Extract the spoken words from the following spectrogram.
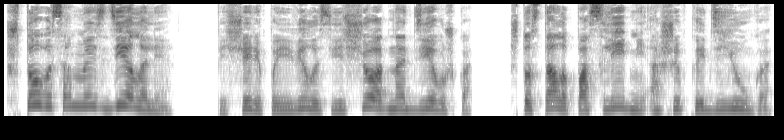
«Что вы со мной сделали?» В пещере появилась еще одна девушка, что стало последней ошибкой Дьюга.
